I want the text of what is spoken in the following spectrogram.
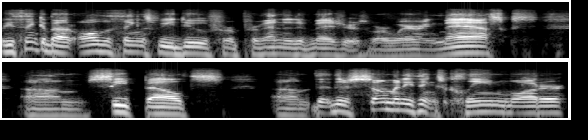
we think about all the things we do for preventative measures. We're wearing masks, um, seat belts. Um, th- there's so many things. Clean water.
